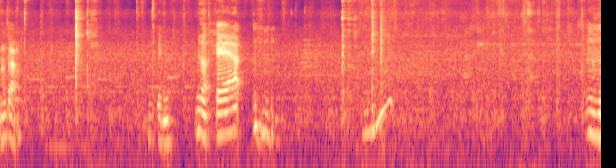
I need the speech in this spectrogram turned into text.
มาจากเป็นเนื้อแกะอืม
